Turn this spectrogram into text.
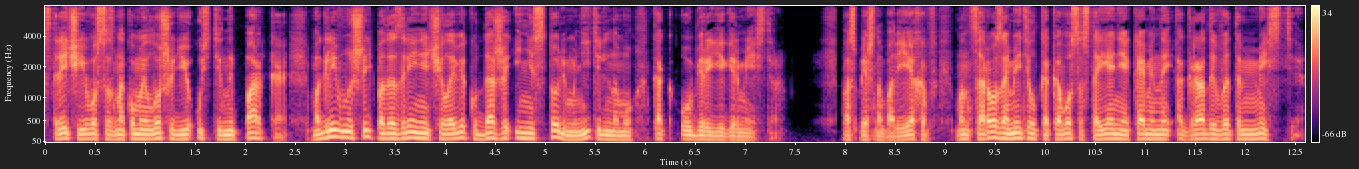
встреча его со знакомой лошадью у стены парка могли внушить подозрение человеку даже и не столь мнительному, как обер-егермейстер. Поспешно подъехав, Монсоро заметил, каково состояние каменной ограды в этом месте.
